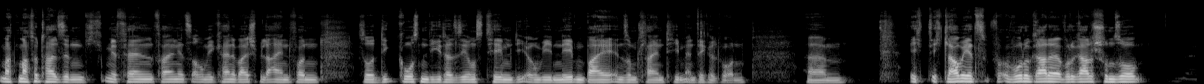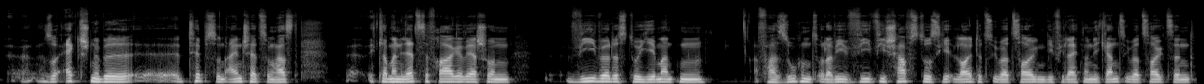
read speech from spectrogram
macht, macht total Sinn. Mir fallen, fallen jetzt auch irgendwie keine Beispiele ein von so die großen Digitalisierungsthemen, die irgendwie nebenbei in so einem kleinen Team entwickelt wurden. Ähm, ich, ich glaube jetzt, wo du gerade, wo du gerade schon so, so actionable äh, Tipps und Einschätzungen hast, ich glaube, meine letzte Frage wäre schon, wie würdest du jemanden versuchen oder wie, wie, wie schaffst du es, Leute zu überzeugen, die vielleicht noch nicht ganz überzeugt sind,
